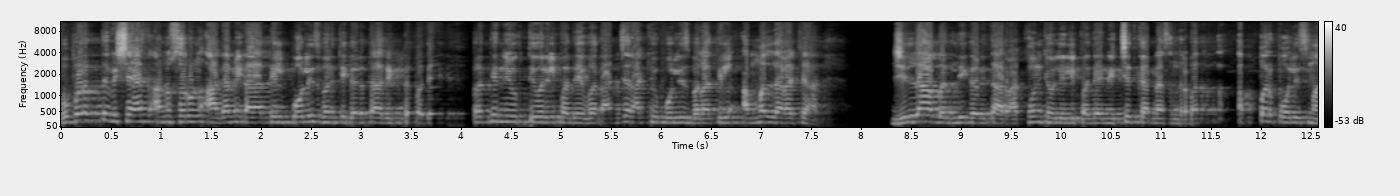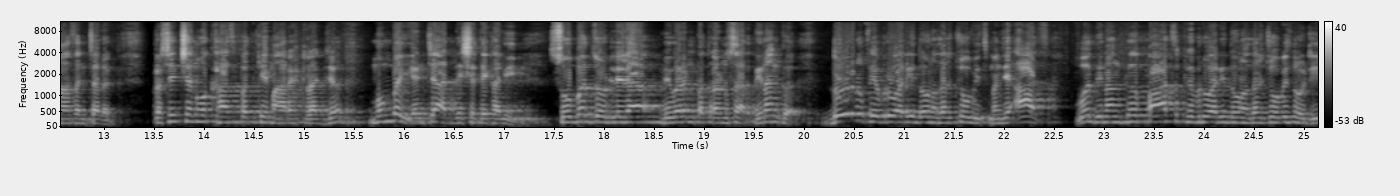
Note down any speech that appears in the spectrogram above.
उपरोक्त विषयास अनुसरून आगामी काळातील पोलीस भरती करता रिक्त पदे प्रतिनियुक्तीवरील पदे व राज्य राखीव पोलीस बलातील अंमलदाराच्या जिल्हा बदलीकरिता राखून ठेवलेली पदे निश्चित करण्यासंदर्भात अप्पर पोलीस महासंचालक प्रशिक्षण व खास पदके महाराष्ट्र राज्य मुंबई यांच्या अध्यक्षतेखाली सोबत जोडलेल्या विवरणपत्रानुसार दिनांक दोन फेब्रुवारी दोन हजार चोवीस म्हणजे आज व दिनांक पाच फेब्रुवारी दोन हजार चोवीस रोजी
